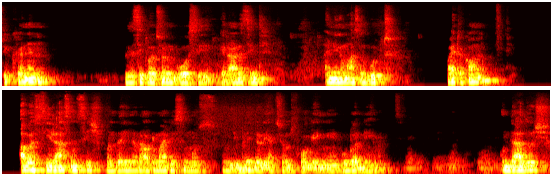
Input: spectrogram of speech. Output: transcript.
Sie können diese Situation, wo sie gerade sind, einigermaßen gut weiterkommen. Aber sie lassen sich von der inneren Automatismus und die blinde Reaktionsvorgänge übernehmen. Und dadurch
